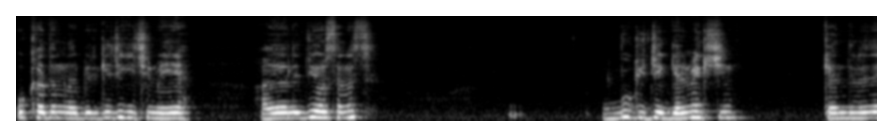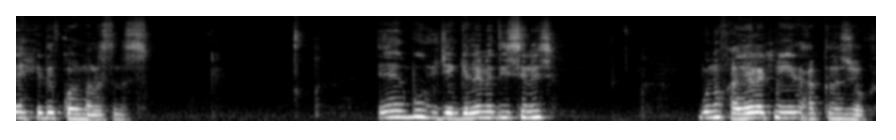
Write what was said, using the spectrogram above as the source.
o kadınla bir gece geçirmeyi hayal ediyorsanız bu güce gelmek için kendinize hedef koymalısınız. Eğer bu güce gelemediyseniz bunu hayal etmeye hakkınız yok.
